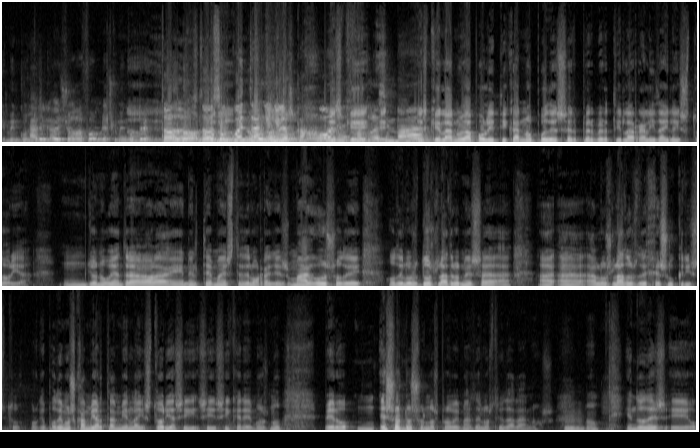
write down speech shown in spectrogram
que me de da fome, es que me encontré... No, eh, Todos, todos se encuentran en los ¿no? cajones. es que, facturas pagar. es que la nueva política no puede ser pervertir la realidad y la historia. Mm, Yo no voy a entrar ahora en el tema este de los Reyes Magos o de, o de los dos ladrones a, a- a- a los lados de Jesucristo, porque podemos cambiar también la historia si, si, si queremos, ¿no? Pero mm, esos no son los problemas de los ciudadanos, ¿no? Y entonces, eh, o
